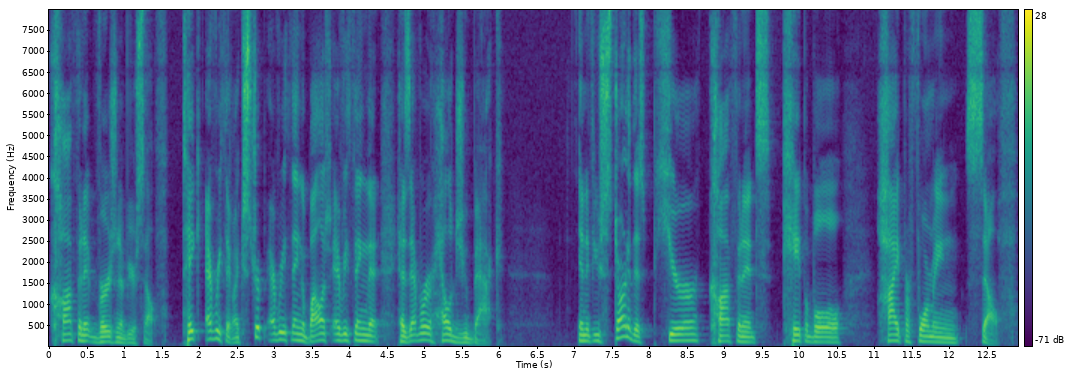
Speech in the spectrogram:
confident version of yourself take everything like strip everything abolish everything that has ever held you back and if you started this pure confident capable high performing self.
